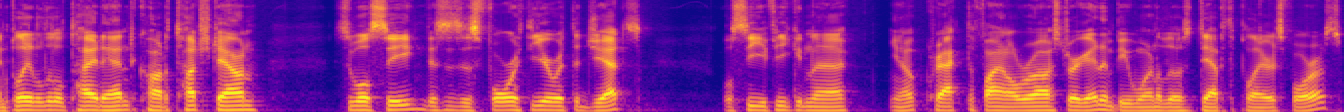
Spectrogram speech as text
and played a little tight end, caught a touchdown. So we'll see. This is his fourth year with the Jets. We'll see if he can uh, you know, crack the final roster again and be one of those depth players for us.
